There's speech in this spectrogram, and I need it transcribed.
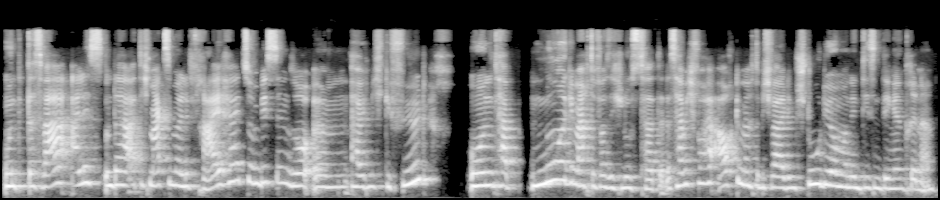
Und das war alles, und da hatte ich maximale Freiheit so ein bisschen, so ähm, habe ich mich gefühlt. und habe nur gemacht, auf was ich Lust hatte. Das habe ich vorher auch gemacht, aber ich war halt im Studium und in diesen Dingen drinnen.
